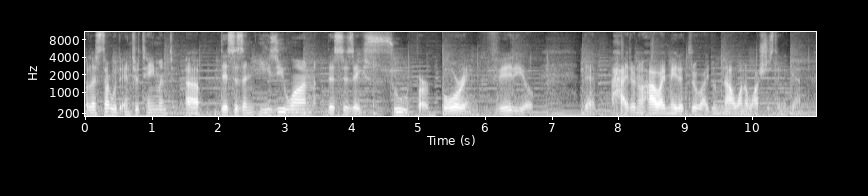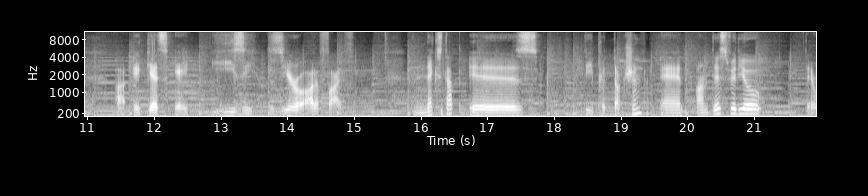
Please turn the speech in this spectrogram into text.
let's start with entertainment. Uh, this is an easy one. This is a super boring video that I don't know how I made it through. I do not want to watch this thing again. Uh, it gets a easy zero out of five. Next up is the production, and on this video, there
